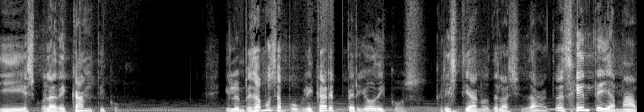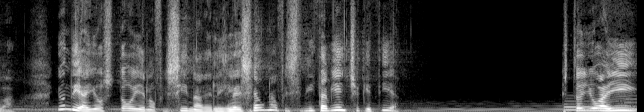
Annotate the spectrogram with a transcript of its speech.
y escuela de cántico y lo empezamos a publicar en periódicos cristianos de la ciudad. Entonces gente llamaba. Y un día yo estoy en la oficina de la iglesia, una oficinita bien chiquitía. Estoy yo ahí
